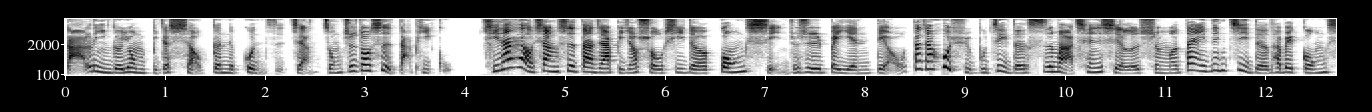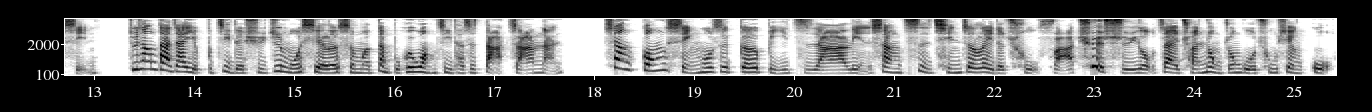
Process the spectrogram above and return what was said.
打，另一个用比较小根的棍子，这样，总之都是打屁股。其他还有像是大家比较熟悉的宫刑，就是被阉掉。大家或许不记得司马迁写了什么，但一定记得他被宫刑。就像大家也不记得徐志摩写了什么，但不会忘记他是大渣男。像宫刑或是割鼻子啊、脸上刺青这类的处罚，确实有在传统中国出现过，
